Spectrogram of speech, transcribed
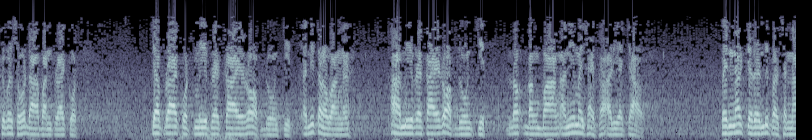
คือพระโสดาบันปรากฏ จะปรากฏมีประกายรอบดวงจิต อันนี้ต้องระวังนะ ถ้ามีประกายรอบดวงจิตแล้วบางๆ อันนี้ไม่ใช่พระอริยเจ้า เป็นนักเจริญวิปัสสนา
